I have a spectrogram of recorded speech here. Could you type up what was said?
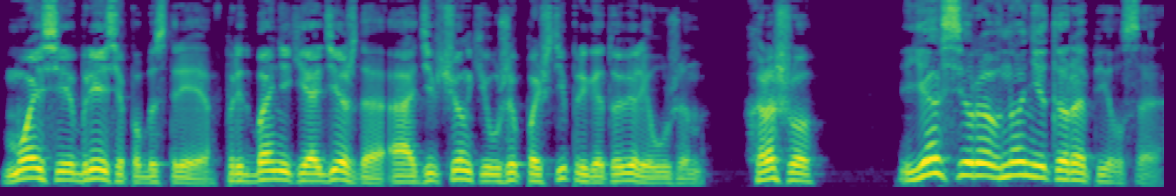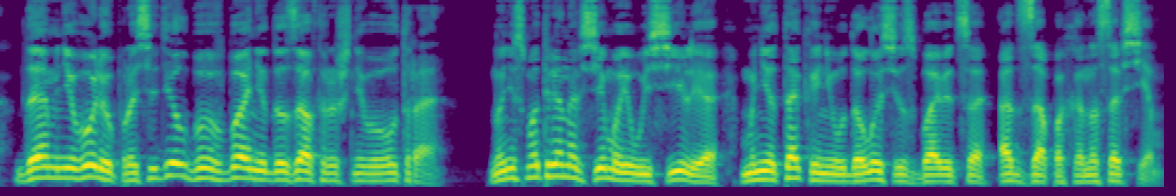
Мойся и брейся побыстрее. В предбаннике одежда, а девчонки уже почти приготовили ужин. Хорошо». Я все равно не торопился. Дай мне волю, просидел бы в бане до завтрашнего утра. Но, несмотря на все мои усилия, мне так и не удалось избавиться от запаха насовсем.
